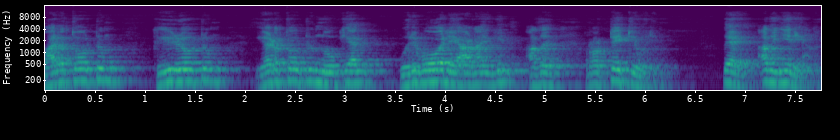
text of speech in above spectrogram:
വലത്തോട്ടും കീഴോട്ടും ഇടത്തോട്ടും നോക്കിയാൽ ഒരുപോലെയാണെങ്കിൽ അത് റൊട്ടേറ്റ് വരും. ദേ അതിങ്ങനെയാണ്.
